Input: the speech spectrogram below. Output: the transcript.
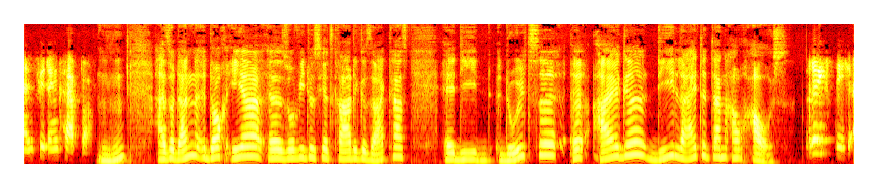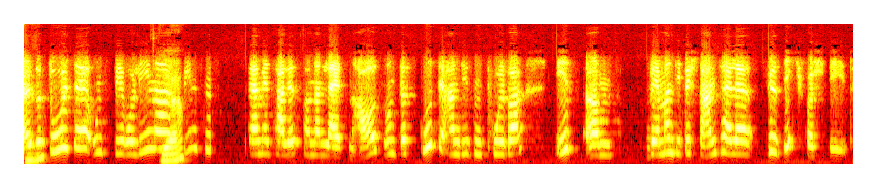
sein für den Körper. Mhm. Also dann doch eher, äh, so wie du es jetzt gerade gesagt hast, äh, die Dulce-Alge, die leitet dann auch aus. Richtig, also mhm. Dulce und Spirulina ja. binden Schwermetalle, sondern leiten aus. Und das Gute an diesem Pulver ist, ähm, wenn man die Bestandteile für sich versteht.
